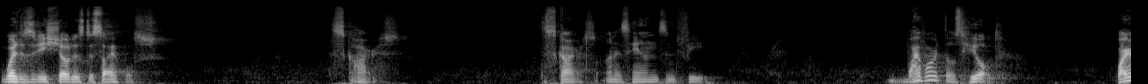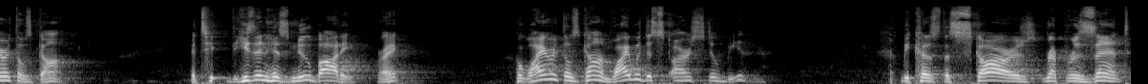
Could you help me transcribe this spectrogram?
what is it he showed his disciples? The scars. The scars on his hands and feet. Why weren't those healed? Why aren't those gone? It's, he's in his new body, right? But why aren't those gone? Why would the stars still be there? Because the scars represent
